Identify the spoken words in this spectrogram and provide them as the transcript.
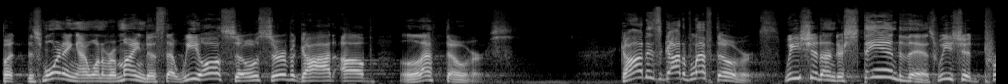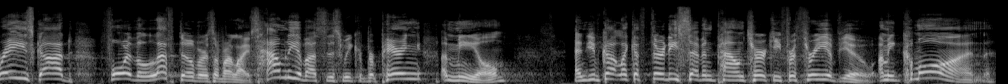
But this morning, I want to remind us that we also serve a God of leftovers. God is a God of leftovers. We should understand this. We should praise God for the leftovers of our lives. How many of us this week are preparing a meal and you've got like a 37 pound turkey for three of you? I mean, come on.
